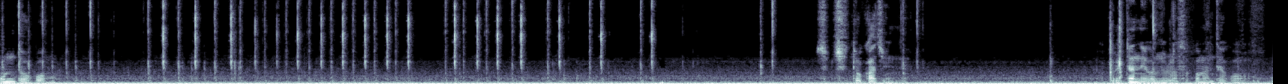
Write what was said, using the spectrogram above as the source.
온도고. 17도까지 있네. 일단 이거 눌러서 끄면 되고.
